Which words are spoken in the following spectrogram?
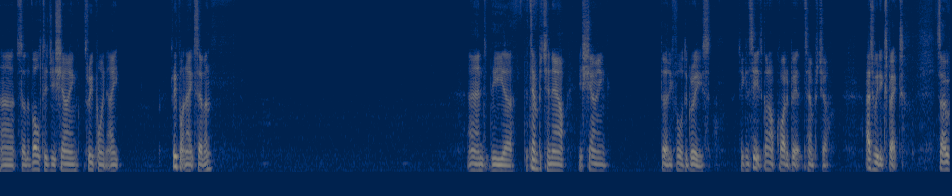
Uh, so the voltage is showing 3.8 3.87 and the uh, the temperature now is showing 34 degrees. So you can see it's gone up quite a bit the temperature as we'd expect. So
